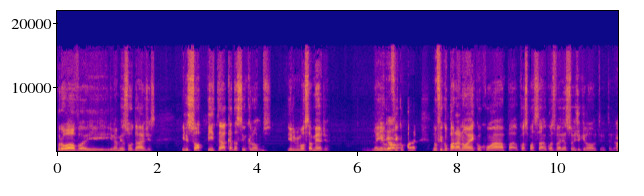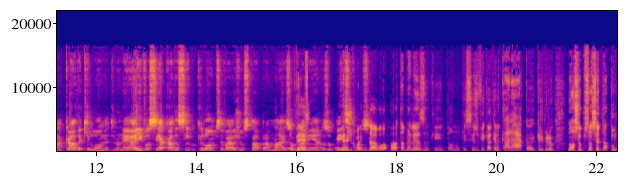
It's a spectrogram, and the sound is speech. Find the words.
prova e, e nas minhas rodagens. Ele só apita a cada 5 km. E ele me mostra a média. Aí Legal. eu não fico, para, não fico paranoico com, a, com, as passa, com as variações de quilômetro, entendeu? A cada quilômetro, né? Aí você, a cada 5 quilômetros, você vai ajustar para mais eu, ou para menos o pace. Eu vejo como é que tá. Opa, tá beleza. Aqui. Então não preciso ficar aquele caraca, aquele perigo. Nossa, eu preciso acertar. Pum.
